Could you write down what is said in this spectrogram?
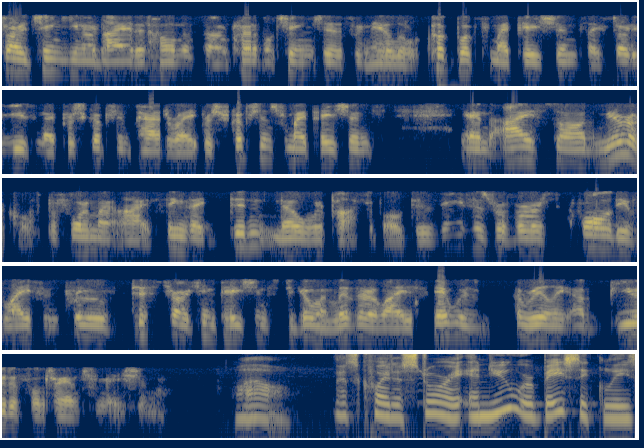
started changing our diet at home and saw incredible changes. We made a little cookbook for my patients. I started using my prescription pad to write prescriptions for my patients. And I saw miracles before my eyes, things I didn't know were possible. Diseases reversed, quality of life improved, discharging patients to go and live their life. It was really a beautiful transformation. Wow. That's quite a story. And you were basically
